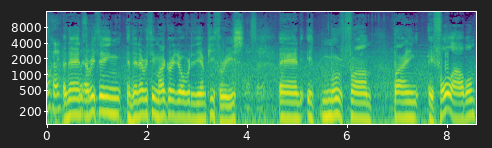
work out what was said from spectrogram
Okay. and then What's it? everything, and then everything migrated over to the MP3s, Yes, sir. and it moved from buying a full album.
